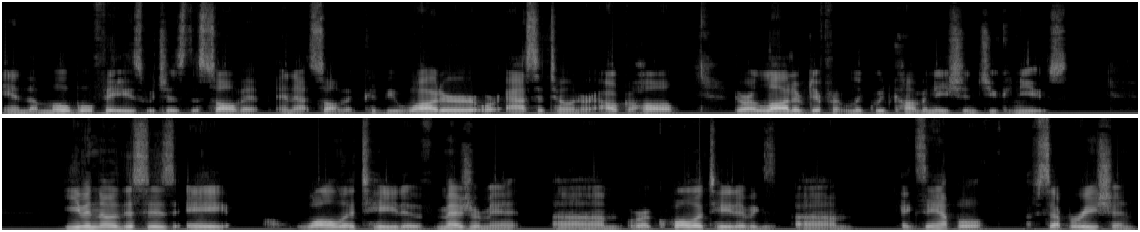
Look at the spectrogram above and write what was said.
and the mobile phase, which is the solvent. And that solvent could be water or acetone or alcohol. There are a lot of different liquid combinations you can use. Even though this is a qualitative measurement um, or a qualitative ex um, example of separation,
